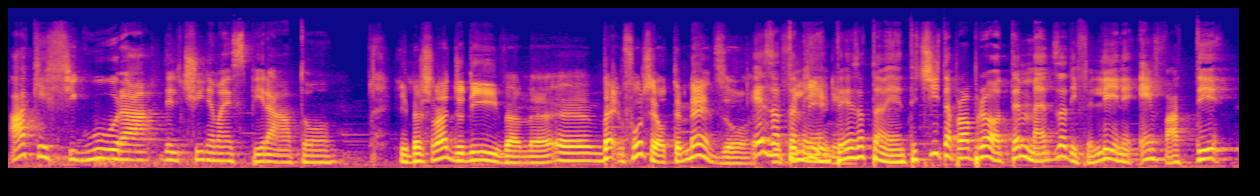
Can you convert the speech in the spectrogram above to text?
a che figura del cinema è ispirato? Il personaggio di Ivan, eh, beh, forse otto e mezzo. Esattamente, esattamente. Cita proprio otto e mezza di Fellini. E infatti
